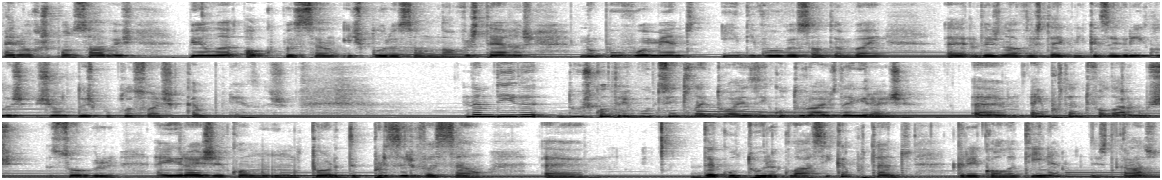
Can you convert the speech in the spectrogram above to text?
eram responsáveis pela ocupação e exploração de novas terras, no povoamento e divulgação também uh, das novas técnicas agrícolas junto das populações camponesas. Na medida dos contributos intelectuais e culturais da Igreja, uh, é importante falarmos sobre a Igreja como um motor de preservação uh, da cultura clássica, portanto, greco-latina, neste caso,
